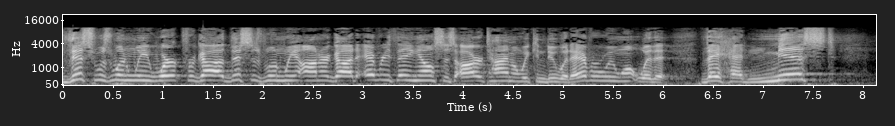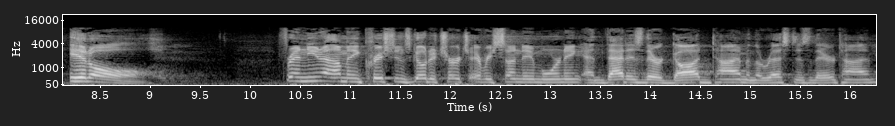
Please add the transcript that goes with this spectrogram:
this was when we work for God. This is when we honor God. Everything else is our time and we can do whatever we want with it. They had missed it all. Friend, you know how many Christians go to church every Sunday morning and that is their God time and the rest is their time?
